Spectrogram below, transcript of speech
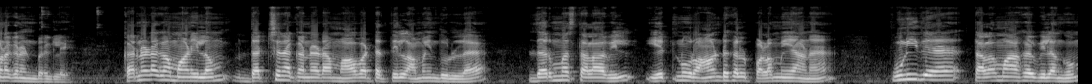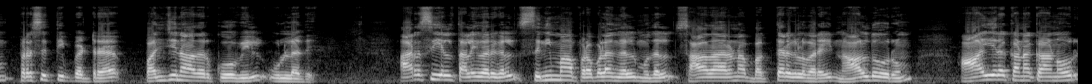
வணக்க நண்பர்களே. கர்நாடகா மாநிலம் தட்சிண கன்னடா மாவட்டத்தில் அமைந்துள்ள தர்மஸ்தலாவில் எட்நூறு ஆண்டுகள் பழமையான புனித தலமாக விளங்கும் பிரசித்தி பெற்ற பஞ்சிநாதர் கோவில் உள்ளது. அரசியல் தலைவர்கள் சினிமா பிரபலங்கள் முதல் சாதாரண பக்தர்கள் வரை நாள்தோறும் ஆயிரக்கணக்கானோர்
